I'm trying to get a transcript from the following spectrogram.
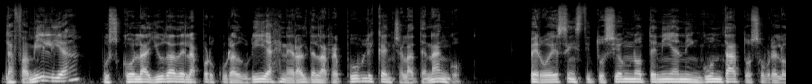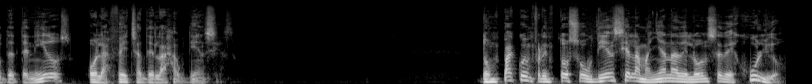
La familia buscó la ayuda de la Procuraduría General de la República en Chalatenango, pero esa institución no tenía ningún dato sobre los detenidos o las fechas de las audiencias. Don Paco enfrentó su audiencia la mañana del 11 de julio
